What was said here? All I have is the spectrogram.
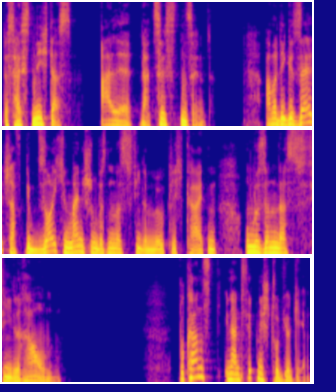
Das heißt nicht, dass alle Narzissten sind. Aber die Gesellschaft gibt solchen Menschen besonders viele Möglichkeiten und besonders viel Raum. Du kannst in ein Fitnessstudio gehen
